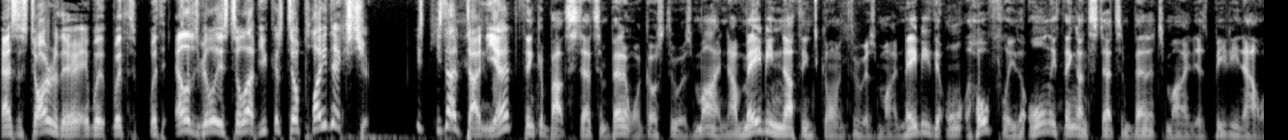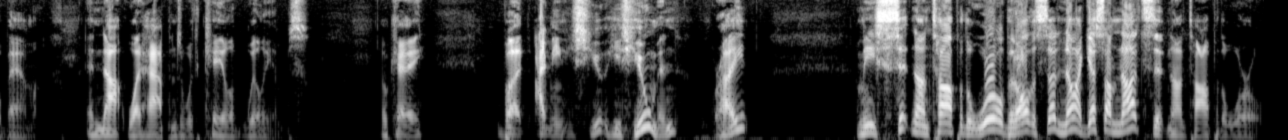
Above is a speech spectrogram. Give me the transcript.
as a starter there. With with with eligibility still left, you could still play next year. He's, he's not done yet. think about Stetson Bennett, what goes through his mind. Now, maybe nothing's going through his mind. Maybe the only, hopefully the only thing on Stetson Bennett's mind is beating Alabama, and not what happens with Caleb Williams. Okay, but I mean he's he's human, right? I mean he's sitting on top of the world, but all of a sudden, no, I guess I'm not sitting on top of the world.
